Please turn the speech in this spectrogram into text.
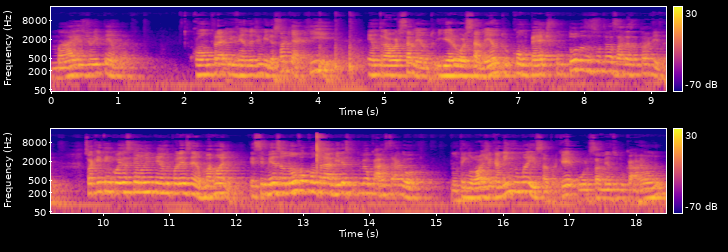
Mais de 80. Compra e venda de milhas. Só que aqui entra orçamento. E orçamento compete com todas as outras áreas da tua vida. Só que tem coisas que eu não entendo, por exemplo, Marrone, esse mês eu não vou comprar milhas porque meu carro estragou. Não tem lógica nenhuma isso, sabe por quê? O orçamento do carro é um,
